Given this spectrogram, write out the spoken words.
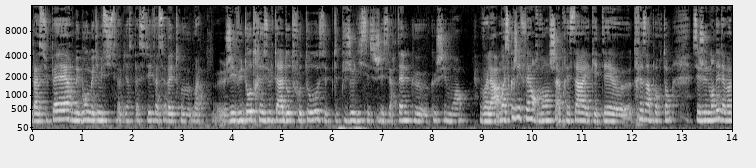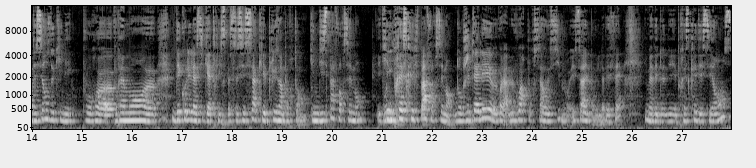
pas super, mais bon, il m'a dit mais si ça va bien se passer, ça va être voilà. J'ai vu d'autres résultats, d'autres photos, c'est peut-être plus joli chez certaines que chez moi. Voilà. Moi, ce que j'ai fait en revanche après ça et qui était euh, très important, c'est je lui ai demandé d'avoir des séances de kiné pour euh, vraiment euh, décoller la cicatrice parce que c'est ça qui est le plus important, qui ne disent pas forcément et qui ne prescrivent pas forcément. Donc j'étais allée voilà le voir pour ça aussi et ça bon il l'avait fait. Il m'avait donné prescrit des séances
